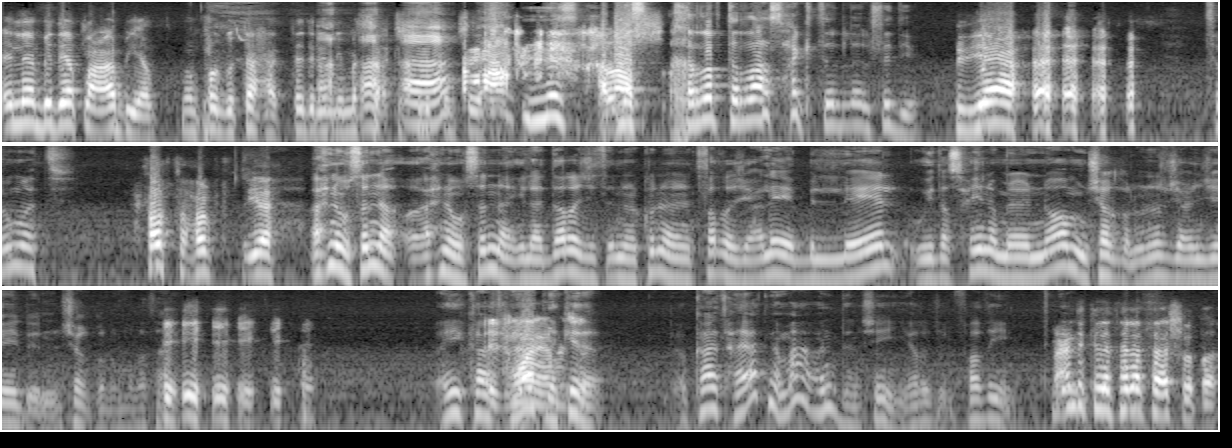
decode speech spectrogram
الا بدأ يطلع أبيض من فوق وتحت. تدري إني مسحت خلاص. خربت الراس حقت الفيديو. يا. تو ماتش حفظت حفظت. يا. إحنا وصلنا إحنا وصلنا إلى درجة اننا كنا نتفرج عليه بالليل وإذا صحينا من النوم نشغل ونرجع نجيد نشغله مرة ثانية. اي كانت حياتنا كذا. كانت حياتنا ما عندنا شيء يا رجل فاضيين. ما عندك إلا ثلاثة أشرطة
